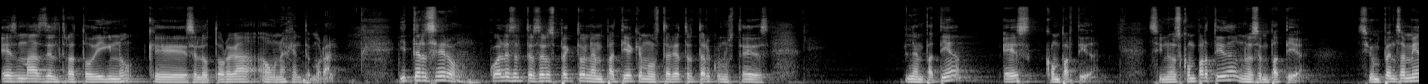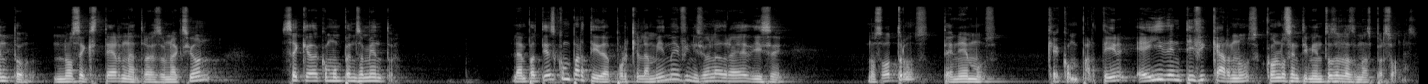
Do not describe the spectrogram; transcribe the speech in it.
es más del trato digno que se le otorga a un agente moral. Y tercero, ¿cuál es el tercer aspecto de la empatía que me gustaría tratar con ustedes? La empatía es compartida. Si no es compartida, no es empatía. Si un pensamiento no se externa a través de una acción, se queda como un pensamiento. La empatía es compartida porque la misma definición de la DRAE dice, nosotros tenemos que compartir e identificarnos con los sentimientos de las demás personas.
